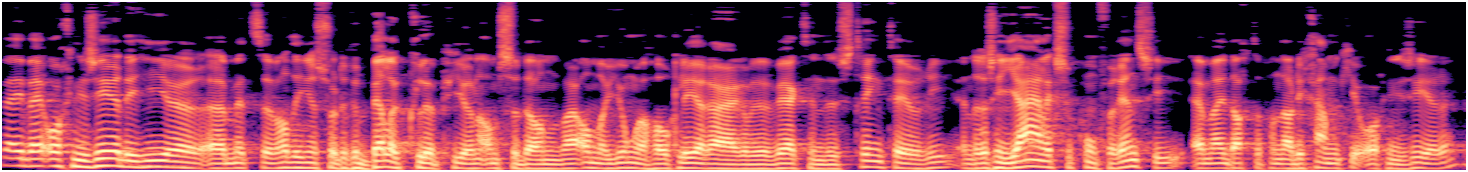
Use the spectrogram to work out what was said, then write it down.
Wij, wij organiseerden hier, uh, met, we hadden hier een soort rebellenclub hier in Amsterdam, waar allemaal jonge hoogleraren werkten in de stringtheorie. En er is een jaarlijkse conferentie en wij dachten van nou die gaan we een keer organiseren.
